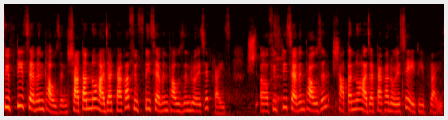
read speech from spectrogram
ফিফটি সেভেন থাউজেন্ড সাতান্ন হাজার টাকা ফিফটি সেভেন থাউজেন্ড রয়েছে প্রাইস ফিফটি সেভেন থাউজেন্ড সাতান্ন হাজার টাকা রয়েছে এটির প্রাইস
